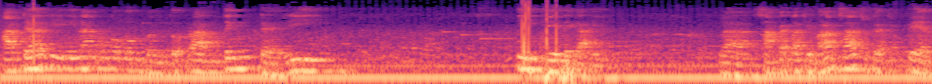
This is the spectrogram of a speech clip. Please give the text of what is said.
ada keinginan untuk membentuk ranting dari IGTKI. Nah, sampai tadi malam saya juga di bel.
